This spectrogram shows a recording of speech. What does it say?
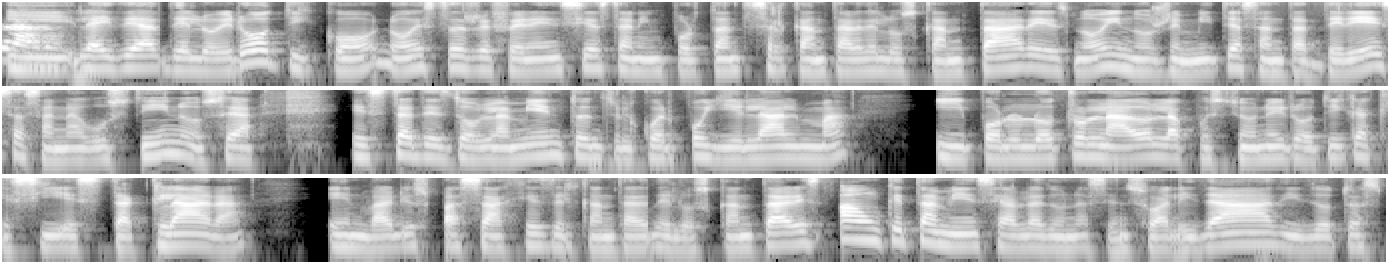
Y la idea de lo erótico, ¿no? Estas referencias tan importantes al cantar de los cantares, ¿no? Y nos remite a Santa Teresa, San Agustín, o sea, este desdoblamiento entre el cuerpo y el alma. Y por el otro lado, la cuestión erótica que sí está clara en varios pasajes del cantar de los cantares, aunque también se habla de una sensualidad y de otras,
